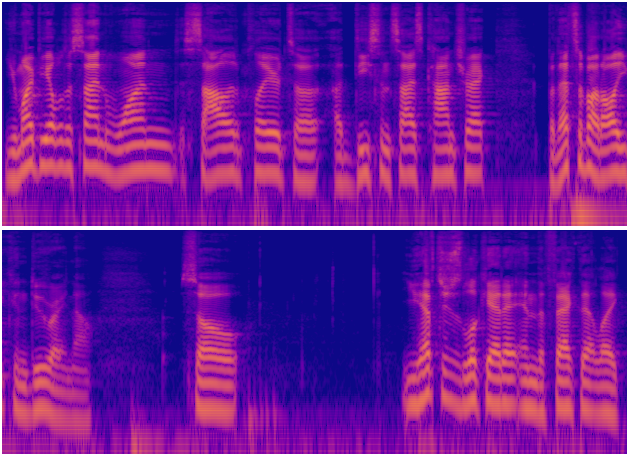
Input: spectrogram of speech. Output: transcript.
You might be able to sign one solid player to a decent sized contract, but that's about all you can do right now. So you have to just look at it and the fact that like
